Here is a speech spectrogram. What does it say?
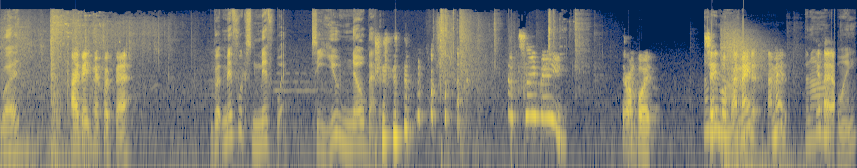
What? I beat Mifuk there. But Mifwick's Mifwick. See, you know better. That's so mean. They're on point. See, look. I made it. I made it. They're not Yeah, on are. point.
